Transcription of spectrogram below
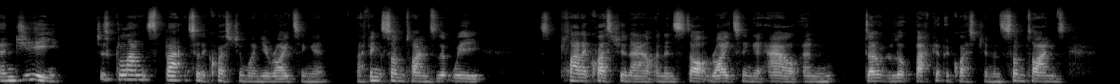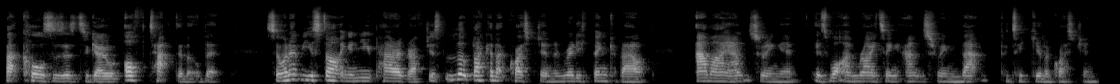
and G, just glance back to the question when you're writing it. I think sometimes that we plan a question out and then start writing it out and don't look back at the question and sometimes that causes us to go off tact a little bit. So whenever you're starting a new paragraph, just look back at that question and really think about, am I answering it? Is what I'm writing answering that particular question?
